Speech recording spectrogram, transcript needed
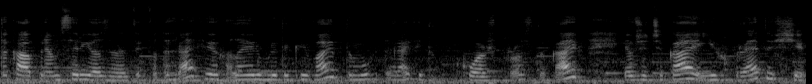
така прям серйозна на цих фотографіях, але я люблю такий вайб, тому фотографії також просто кайф. Я вже чекаю їх в ретуші.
